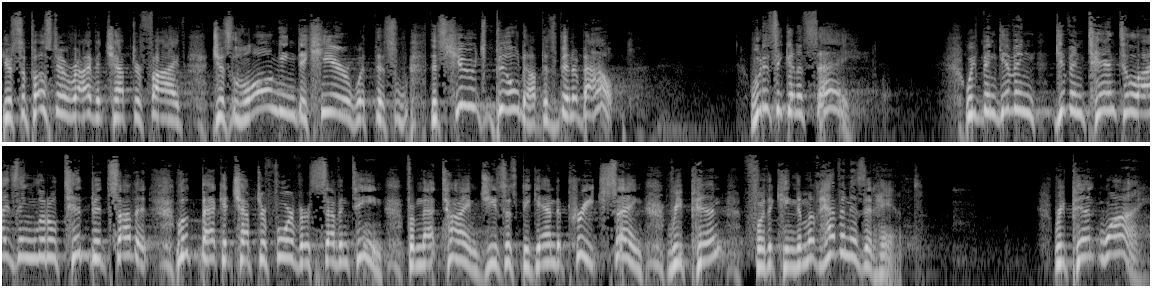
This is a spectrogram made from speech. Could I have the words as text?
You're supposed to arrive at chapter 5 just longing to hear what this, this huge buildup has been about. What is he going to say? We've been giving, given tantalizing little tidbits of it. Look back at chapter 4, verse 17. From that time, Jesus began to preach, saying, Repent, for the kingdom of heaven is at hand. Repent, why?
